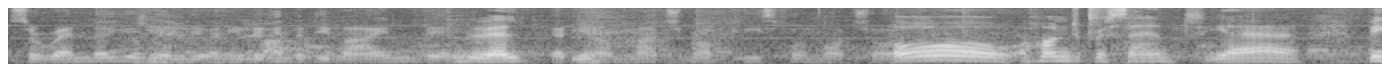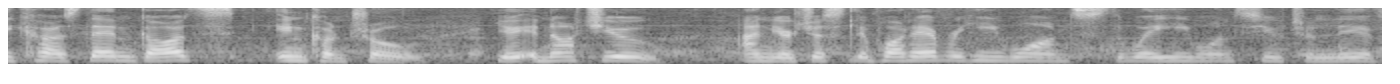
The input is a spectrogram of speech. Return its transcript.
surrender your Yeah. will, when you live in the divine will, Will, that yeah. you are much more peaceful, more joyful? Oh, 100%, yeah. Because then God's in control, you, not you. And you're just, whatever He wants, the way He wants you to live,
